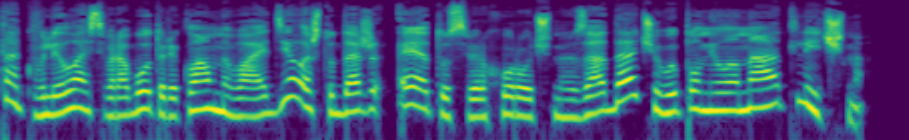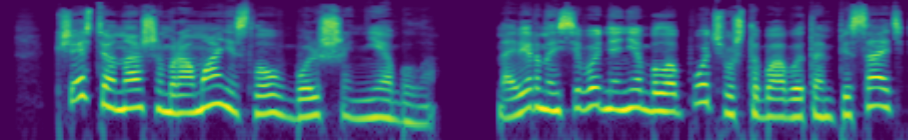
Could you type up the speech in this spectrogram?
так влилась в работу рекламного отдела, что даже эту сверхурочную задачу выполнила на отлично. К счастью, о нашем романе слов больше не было. Наверное, сегодня не было почвы, чтобы об этом писать,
